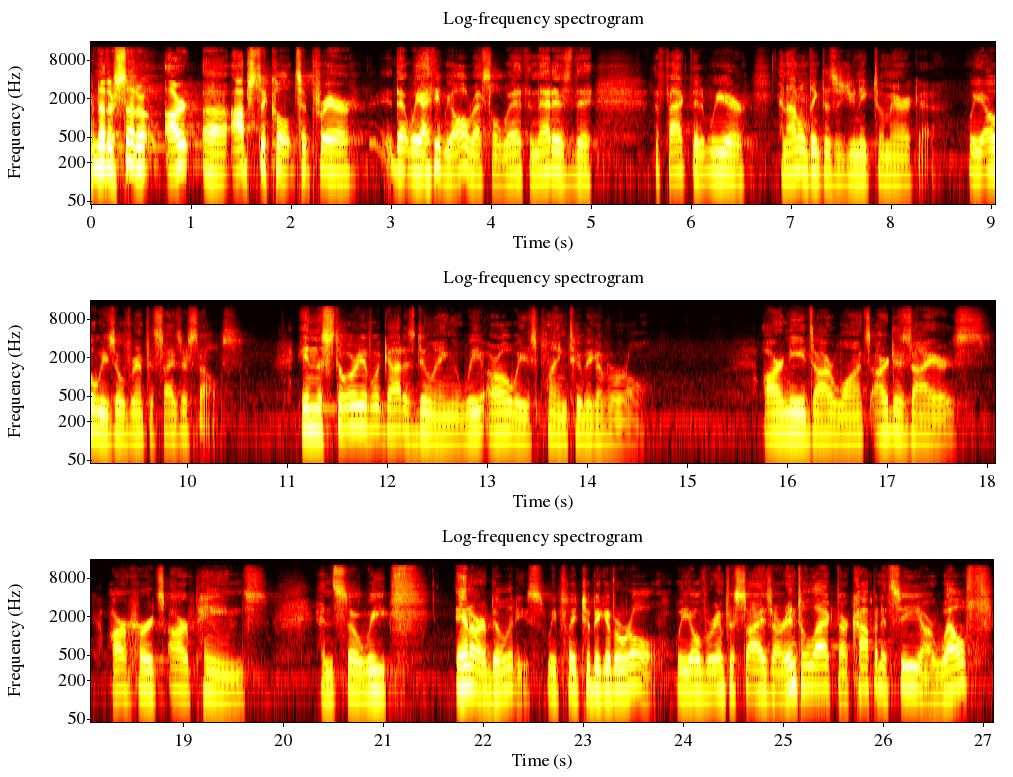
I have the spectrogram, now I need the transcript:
Another subtle art, uh, obstacle to prayer that we, I think we all wrestle with, and that is the the fact that we are, and I don't think this is unique to America, we always overemphasize ourselves. In the story of what God is doing, we are always playing too big of a role. Our needs, our wants, our desires, our hurts, our pains. And so we, and our abilities, we play too big of a role. We overemphasize our intellect, our competency, our wealth.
